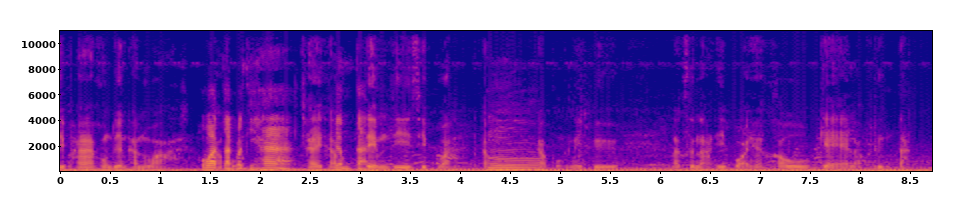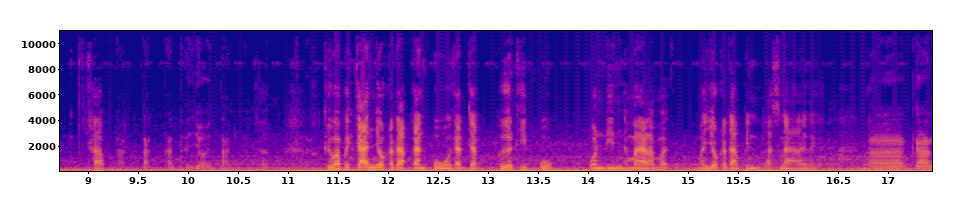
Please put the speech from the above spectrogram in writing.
สิบห้าของเดือนธันวา เพราะว่าคบตัดวันที่ห้าใช่ครับเริ่มตัด เต็มที่สิบวันครับผมอืม ครับผมนี่คือลักษณะที่ปล่อยให้เขาแก่แล้วถึงตัดครับ ตัดตัดตัดทยอยตัดครับ ครับ ถือว่าเป็นการยกระดับการปลูกนะครับจากพืชที่ปลูกบนดินธรรมดาแล้วมามายกระดับเป็นลักษณะอะไรนะครับอ่าการ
